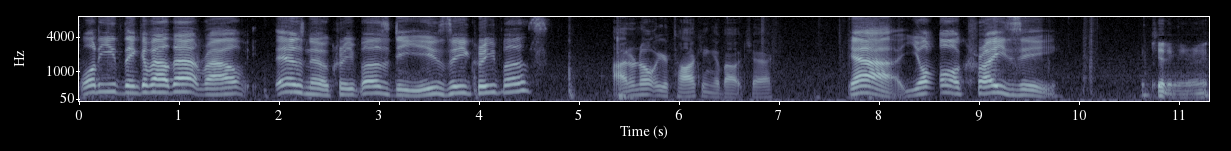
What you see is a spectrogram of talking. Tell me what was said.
What do you think about that, Ralph? There's no creepers. Do you see creepers? I don't know what you're talking about, Jack. Yeah, you're crazy. You're kidding me, right?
